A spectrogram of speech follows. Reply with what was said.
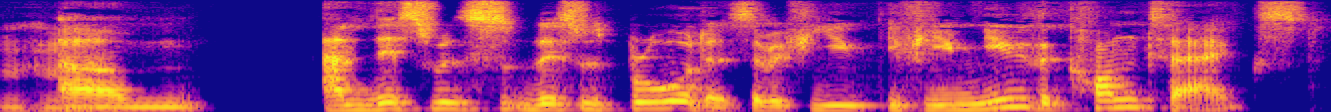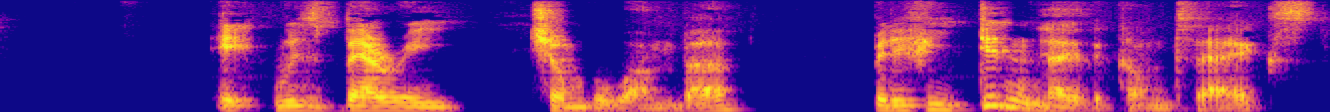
Mhm. Um, and this was this was broader. So if you if you knew the context, it was very Chumbawamba. But if you didn't know the context,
